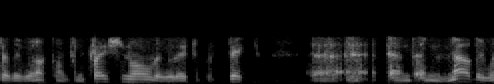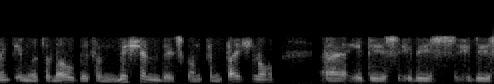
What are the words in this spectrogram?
so they were not confrontational. They were there to protect. Uh, and and now they went in with a whole different mission. It's confrontational. Uh, it is it is it is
